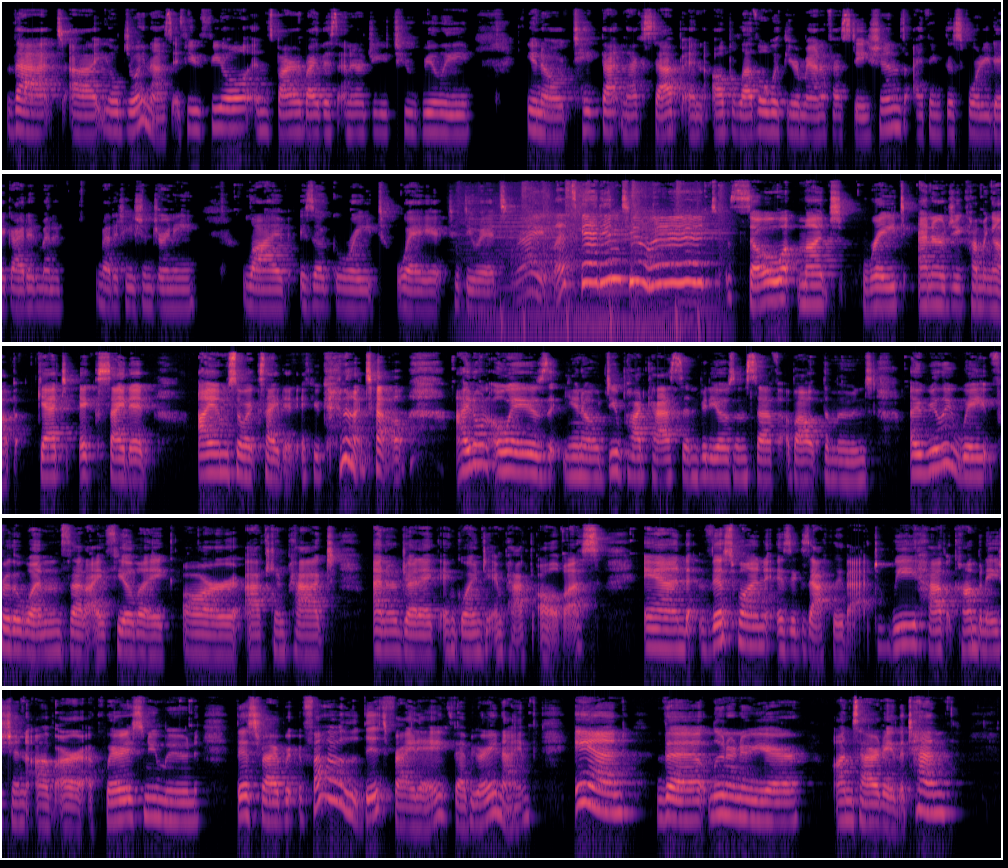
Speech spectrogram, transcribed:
that uh, you'll join us if you feel inspired by this energy to really you know take that next step and up level with your manifestations i think this 40 day guided med- meditation journey live is a great way to do it. Right, let's get into it. So much great energy coming up. Get excited. I am so excited if you cannot tell. I don't always, you know, do podcasts and videos and stuff about the moons. I really wait for the ones that I feel like are action packed, energetic, and going to impact all of us. And this one is exactly that. We have a combination of our Aquarius new moon this Friday, this Friday, February 9th, and the Lunar New Year on Saturday the 10th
